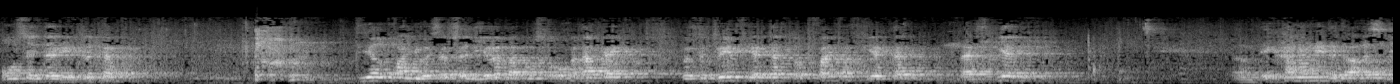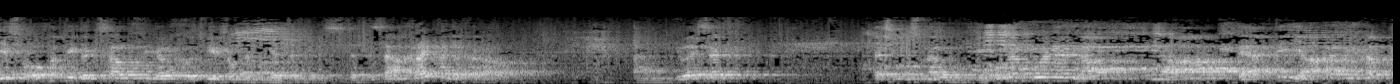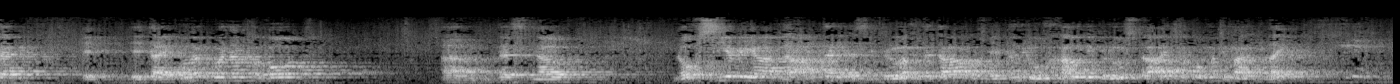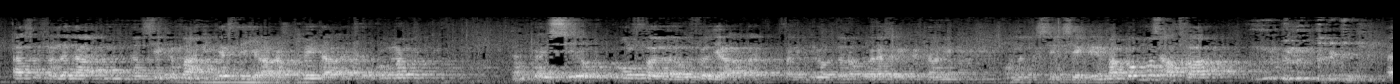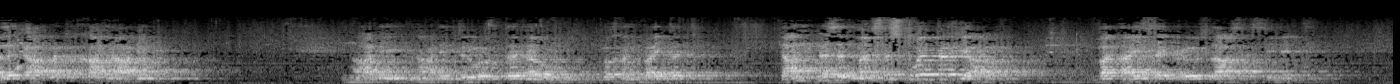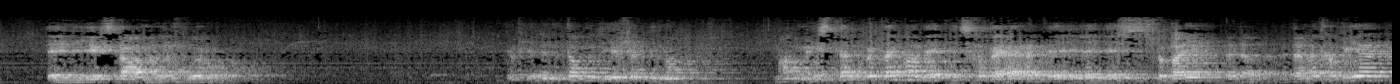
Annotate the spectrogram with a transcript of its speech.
Ons het 'n redelike deel van Josef se lewe wat ons vanoggend na kyk, hoofde 42 tot 45 vers 1. Um, ehm, ek gaan nou nie dit alles lees vanoggend nie, dit sal vir jou goed wees om dit te lees. Dit is 'n aangrypende verhaal. Um, Josef is ons nou die onderkoning na na 13 jaar in Egipte die duiwel 'n koning geword. Ehm um, dis nou nog 7 jaar later is die droogte daar. Ons weet nou nie hoe gou die broers daar uitgekom het nie, maar dit lyk asof hulle daar nou seker maar die eerste jaar of twee daar uitgekom het. Dan kan jy sien op kom vir hoeveel jaar van die droogte nog oor is. Ek is nou nie 100% seker nie, maar kom ons afvaar. hulle dadelik gegaan na die na die na die droogte nou begin byt het. Dan is dit minstens 20 jaar wat hy sy broers laas gesien het. En hier staan hulle voor hom. Ek weet nie dit dalk moet hier nie, maar maar mens dit partymal net iets gebeur het. Jy jy is verby dit dan. Dit het gebeur.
